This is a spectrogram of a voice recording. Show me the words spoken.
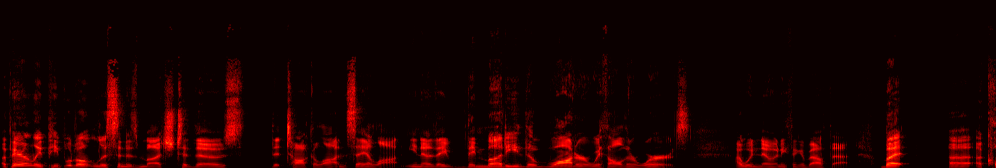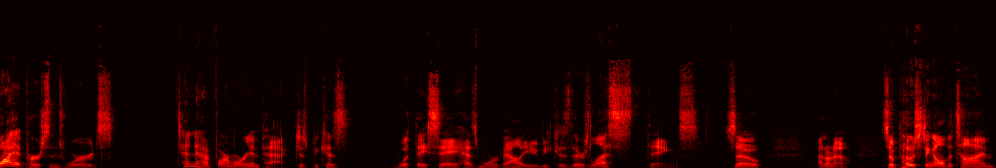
apparently people don't listen as much to those that talk a lot and say a lot. You know, they they muddy the water with all their words. I wouldn't know anything about that. But uh, a quiet person's words tend to have far more impact just because what they say has more value because there's less things. So, I don't know. So posting all the time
